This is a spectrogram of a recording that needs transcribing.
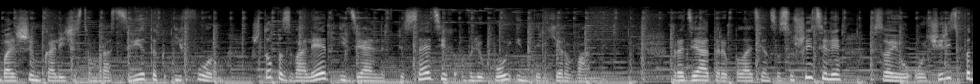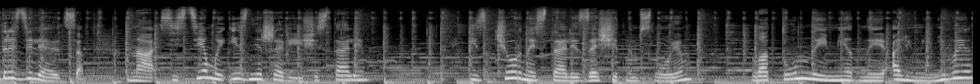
большим количеством расцветок и форм, что позволяет идеально вписать их в любой интерьер ванной. Радиаторы полотенцесушители, в свою очередь, подразделяются на системы из нержавеющей стали, из черной стали с защитным слоем, латунные, медные, алюминиевые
